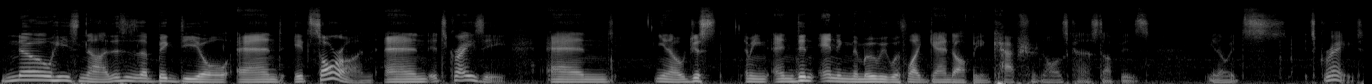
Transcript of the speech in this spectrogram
No, he's not. This is a big deal, and it's Sauron, and it's crazy, and you know, just I mean, and then ending the movie with like Gandalf being captured and all this kind of stuff is, you know, it's it's great.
